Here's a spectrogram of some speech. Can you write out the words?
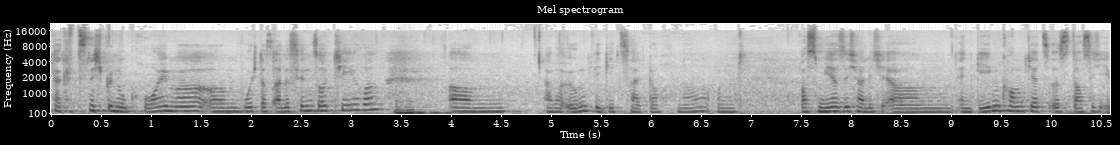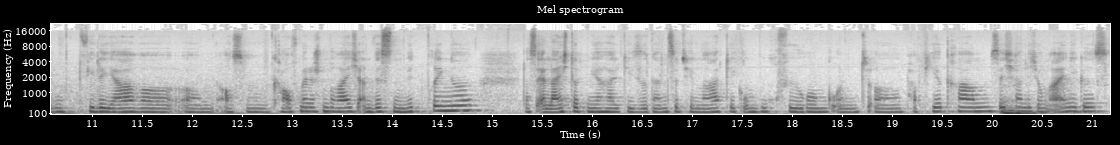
da gibt es nicht genug Räume, ähm, wo ich das alles hinsortiere. Mhm. Ähm, aber irgendwie geht es halt doch. Ne? Und was mir sicherlich ähm, entgegenkommt jetzt ist, dass ich eben viele Jahre ähm, aus dem kaufmännischen Bereich an Wissen mitbringe. Das erleichtert mir halt diese ganze Thematik um Buchführung und äh, Papierkram sicherlich mhm. um einiges.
